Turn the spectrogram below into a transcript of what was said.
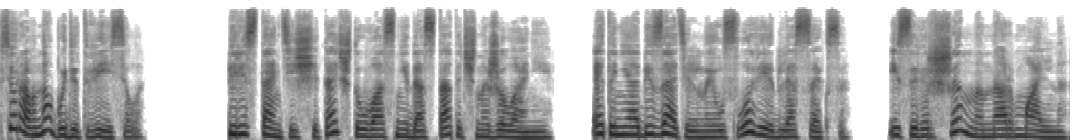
Все равно будет весело. Перестаньте считать, что у вас недостаточно желаний. Это не обязательные условия для секса. И совершенно нормально.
